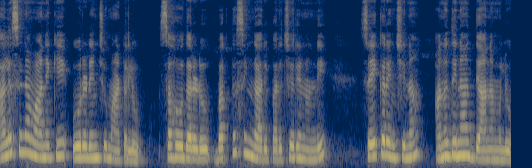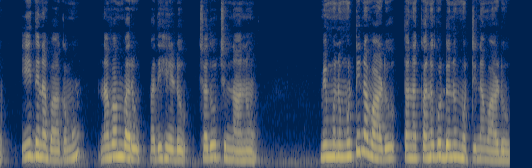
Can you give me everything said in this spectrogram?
అలసిన వానికి ఊరడించు మాటలు. సహోదరుడు భక్తసింగ్ గారి పరిచర్య నుండి సేకరించిన అనుదిన ధ్యానములు. ఈ దిన భాగము నవంబరు పదిహేడు చదువుచున్నాను. మిమ్మును ముట్టినవాడు తన కనుగుడ్డును ముట్టినవాడు.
